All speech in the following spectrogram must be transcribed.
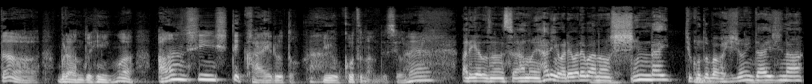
たブランド品は、安心して買えるということなんですよね。ありがとうございます。あの、やはり我々は、あの、信頼っていう言葉が非常に大事な、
